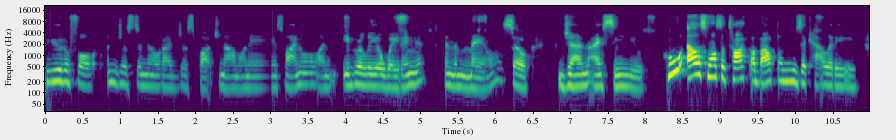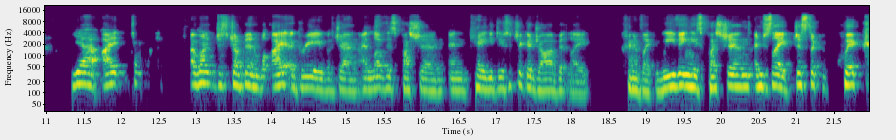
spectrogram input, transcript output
Beautiful. And just a note, I just bought Janelle Monáe's vinyl. I'm eagerly awaiting it in the mail. So, Jen, I see you. Who else wants to talk about the musicality? Yeah, I Jen. I want to just jump in. Well, I agree with Jen. I love this question. And Kay, you do such a good job at like kind of like weaving these questions. I'm just like, just a quick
